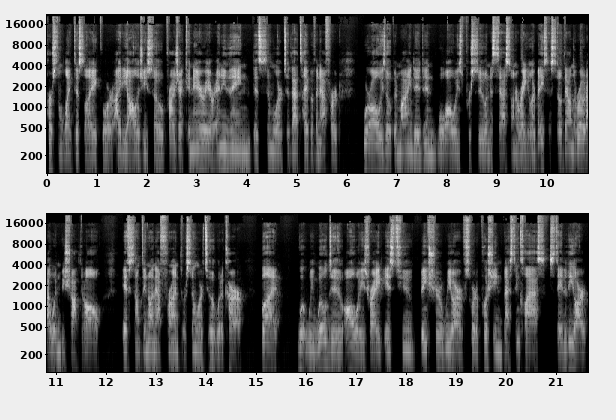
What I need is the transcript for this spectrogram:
personal like dislike or ideology. So Project Canary or anything that's similar to that type of an effort, we're always open minded and we'll always pursue and assess on a regular basis. So down the road, I wouldn't be shocked at all if something on that front or similar to it would occur. But what we will do always, right, is to make sure we are sort of pushing best in class, state of the art,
